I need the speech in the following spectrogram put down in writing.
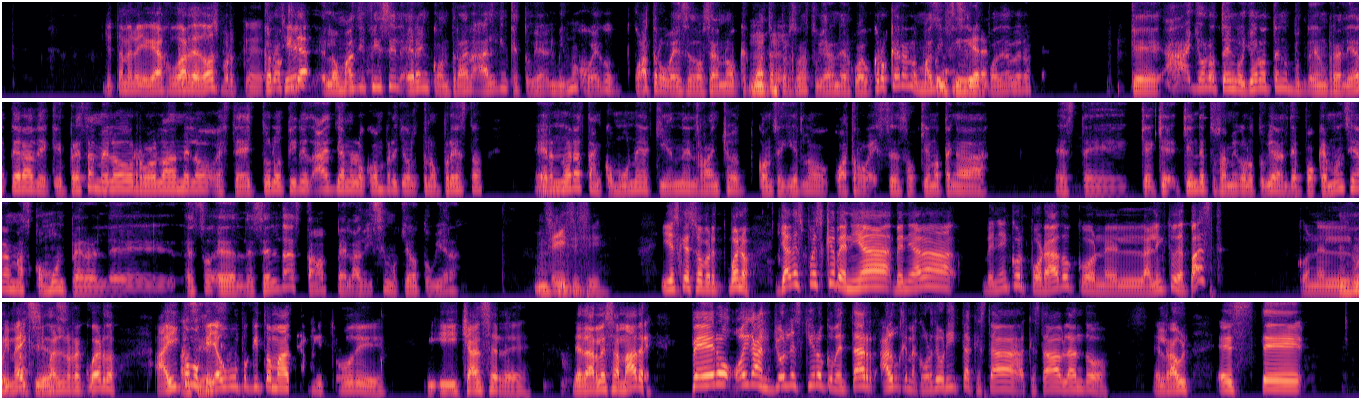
Yo también lo llegué a jugar de dos porque... Creo sí, que ya- lo más difícil era encontrar a alguien que tuviera el mismo juego cuatro veces, o sea, no que cuatro Ujú. personas tuvieran el juego. Creo que era lo más difícil que podía haber. Que, ah, yo lo tengo, yo lo tengo. Pues, en realidad era de que préstamelo, rólamelo, este, tú lo tienes, ah, ya no lo compres, yo te lo presto. Era, Ujú. No era tan común aquí en el rancho conseguirlo cuatro veces o quien no tenga, este, que, que- quién de tus amigos lo tuviera. El de Pokémon sí era más común, pero el de, eso, el de Zelda estaba peladísimo quien lo tuviera. Sí, sí, sí. Y es que sobre, bueno, ya después que venía, venía, la- venía incorporado con el A Link to the Past, con el Ujú, remake, si mal es. no recuerdo. Ahí como Así que ya hubo un poquito más de amplitud y, y- y chance de, de darle esa madre. Pero, oigan, yo les quiero comentar algo que me acordé ahorita que, está, que estaba hablando el Raúl. Este,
